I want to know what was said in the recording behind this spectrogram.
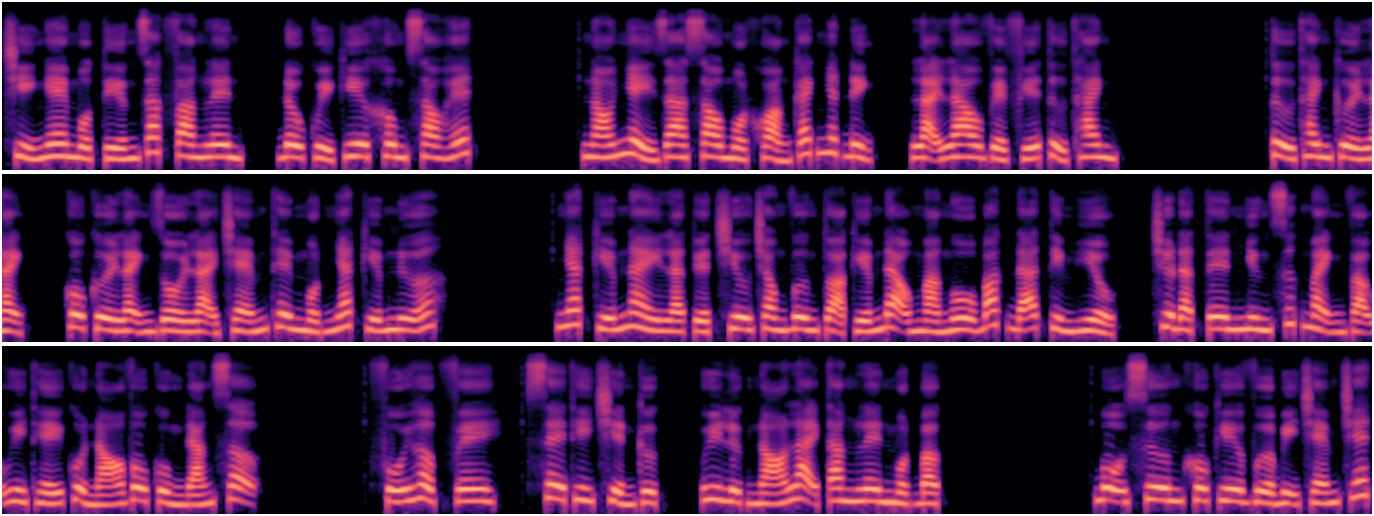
Chỉ nghe một tiếng rắc vang lên, đầu quỷ kia không sao hết. Nó nhảy ra sau một khoảng cách nhất định, lại lao về phía tử thanh. Tử thanh cười lạnh, cô cười lạnh rồi lại chém thêm một nhát kiếm nữa. Nhát kiếm này là tuyệt chiêu trong vương tỏa kiếm đạo mà Ngô Bắc đã tìm hiểu, chưa đặt tên nhưng sức mạnh và uy thế của nó vô cùng đáng sợ. Phối hợp V, C thi triển cực, uy lực nó lại tăng lên một bậc. Bộ xương khô kia vừa bị chém chết,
